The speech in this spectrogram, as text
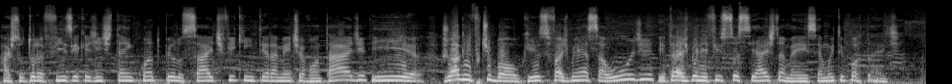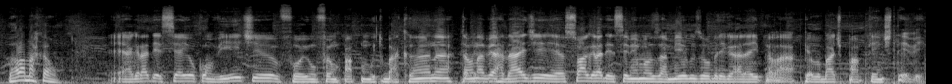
a estrutura física que a gente tem quanto pelo site, fiquem inteiramente à vontade e joguem futebol, que isso faz bem à saúde e traz benefícios sociais também. Isso é muito importante. Vai lá, Marcão. É, agradecer aí o convite, foi um, foi um papo muito bacana. Então, na verdade, é só agradecer mesmo aos amigos. Obrigado aí pela, pelo bate-papo que a gente teve.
